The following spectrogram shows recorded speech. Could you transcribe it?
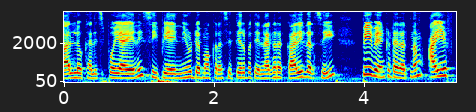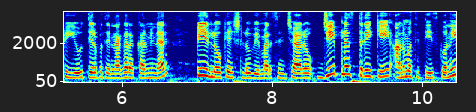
గాల్లో కలిసిపోయాయని సిపిఐ న్యూ డెమోక్రసీ తిరుపతి నగర కార్యదర్శి పి వెంకటరత్నం ఐఎఫ్టియు తిరుపతి నగర కన్వీనర్ పి లోకేష్లు విమర్శించారు. జీ ప్లస్ త్రీకి అనుమతి తీసుకుని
